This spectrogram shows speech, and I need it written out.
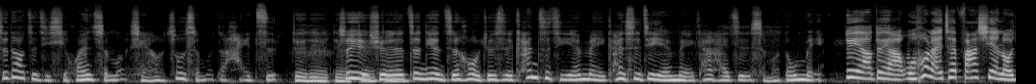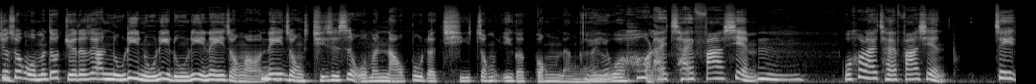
知道自己喜欢什么，想要做什么的孩子。对对对，所以学了正念之后，就是看自己也美，看世界也美，看孩子什么都美。对呀对呀，我后来才发现哦，就是说我们都觉得要努力努力努力那一种哦，那一种其实是我们脑部的其中一个功能而已。我后来才发现，嗯，我后来才发现。这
